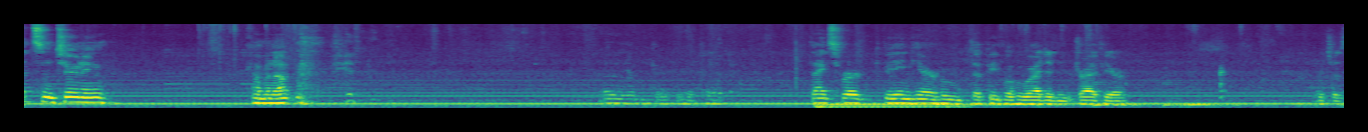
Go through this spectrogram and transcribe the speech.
Got some tuning coming up. Thanks for being here, who the people who I didn't drive here, which is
